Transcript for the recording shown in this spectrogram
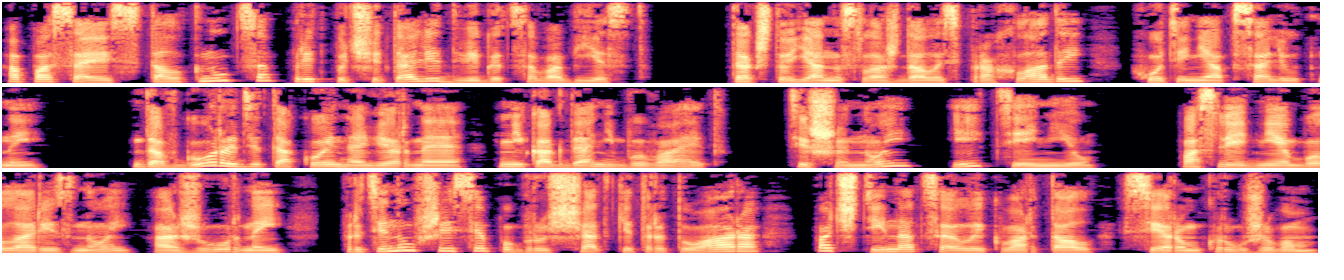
опасаясь столкнуться, предпочитали двигаться в объезд. Так что я наслаждалась прохладой, хоть и не абсолютной. Да в городе такой, наверное, никогда не бывает. Тишиной и тенью. Последняя была резной, ажурной, протянувшейся по брусчатке тротуара почти на целый квартал серым кружевом.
